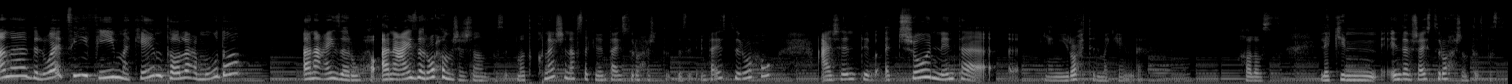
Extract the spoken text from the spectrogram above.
أنا دلوقتي في مكان طالع موضة أنا عايزة أروحه. أنا عايزة أروحه مش عشان أتبسط. ما تقنعش نفسك إن أنت عايز تروح عشان تتبسط. أنت عايز تروحه عشان تبقى تشو إن أنت يعني رحت المكان ده. خلاص. لكن انت مش عايز تروح عشان تتبسط.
